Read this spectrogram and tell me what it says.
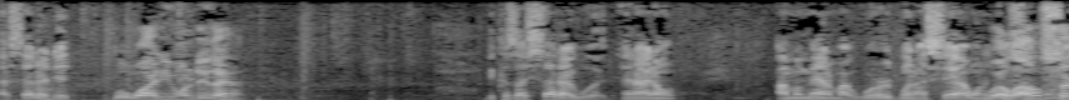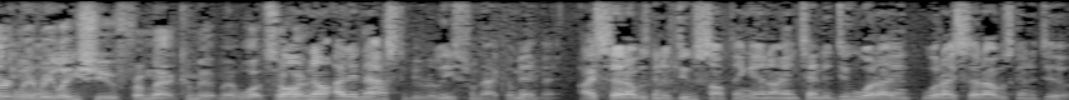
I said I did. Well, why do you want to do that? Because I said I would, and I don't I'm a man of my word when I say I want to well, do something. Well, I'll certainly release you from that commitment whatsoever. Well, no, I didn't ask to be released from that commitment. I said I was going to do something, and I intend to do what I what I said I was going to do.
